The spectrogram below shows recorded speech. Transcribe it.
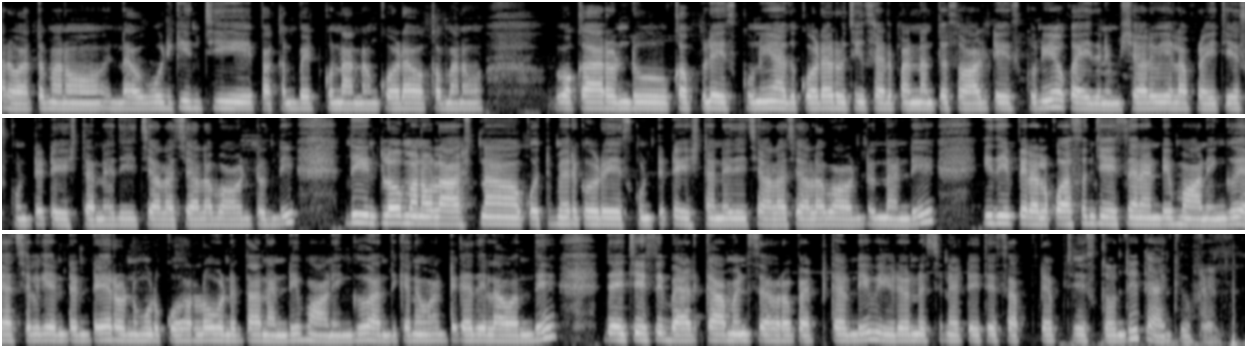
తర్వాత మనం ఉడికించి పక్కన పెట్టుకున్న అన్నం కూడా ఒక మనం ఒక రెండు కప్పులు వేసుకుని అది కూడా రుచికి సరిపడినంత సాల్ట్ వేసుకుని ఒక ఐదు నిమిషాలు ఇలా ఫ్రై చేసుకుంటే టేస్ట్ అనేది చాలా చాలా బాగుంటుంది. దీంట్లో మనం లాస్ట్న కొత్తిమీర కూడా వేసుకుంటే టేస్ట్ అనేది చాలా చాలా బాగుంటుందండి. ఇది పిల్లల కోసం చేశానండి మార్నింగ్ యాక్చువల్గా ఏంటంటే రెండు మూడు కూరలు వండుతానండి మార్నింగ్ అందుకని వంటగది ఇలా ఉంది. దయచేసి బ్యాడ్ కామెంట్స్ ఎవరో పెట్టకండి. వీడియో నచ్చినట్టయితే సబ్స్క్రైబ్ చేసుకోండి. థ్యాంక్ యూ ఫ్రెండ్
